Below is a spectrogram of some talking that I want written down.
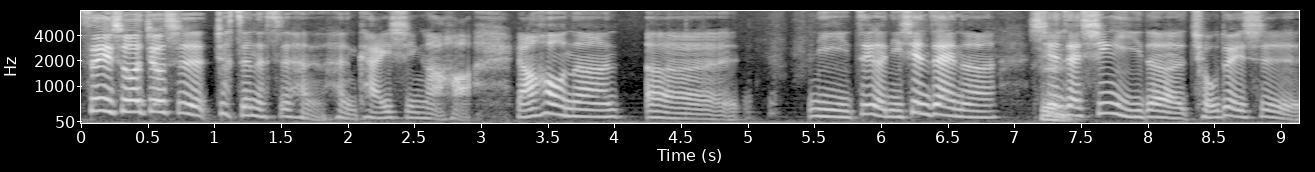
所以说，就是就真的是很很开心啊哈。然后呢，呃。你这个你现在呢？现在心仪的球队是？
